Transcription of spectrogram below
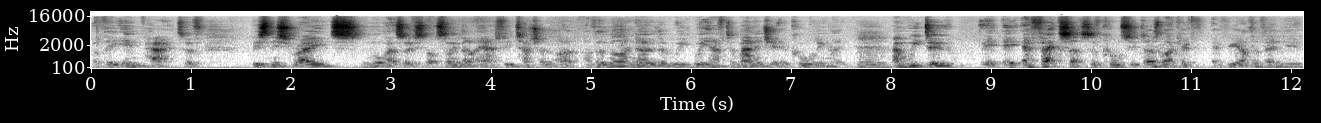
of the impact of business rates and all that. So it's not something that I actually touch on, other than I know that we, we have to manage it accordingly. Mm. And we do, it, it affects us, of course it does, like ev- every other venue.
